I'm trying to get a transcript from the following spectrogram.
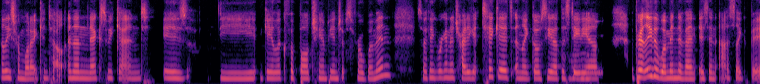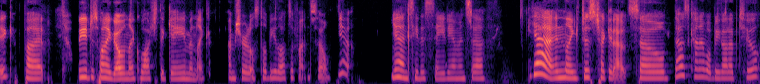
at least from what I can tell, and then next weekend is the Gaelic football championships for women. So I think we're gonna try to get tickets and like go see it at the mm-hmm. stadium. Apparently, the women event isn't as like big, but we just want to go and like watch the game and like I'm sure it'll still be lots of fun. So yeah. Yeah, and see the stadium and stuff. yeah and like just check it out so that was kind of what we got up to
